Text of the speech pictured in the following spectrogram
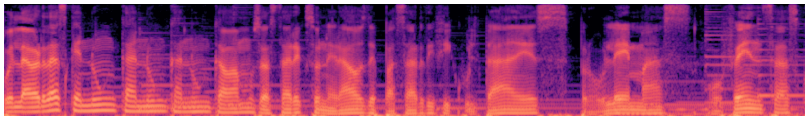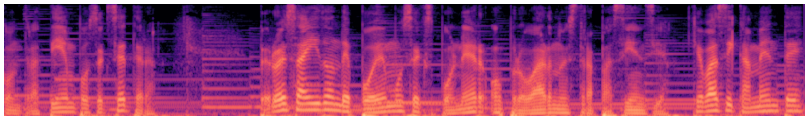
Pues la verdad es que nunca, nunca, nunca vamos a estar exonerados de pasar dificultades, problemas, ofensas, contratiempos, etc. Pero es ahí donde podemos exponer o probar nuestra paciencia, que básicamente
